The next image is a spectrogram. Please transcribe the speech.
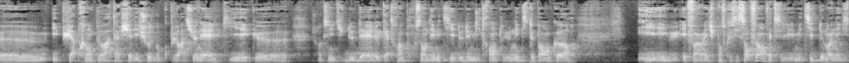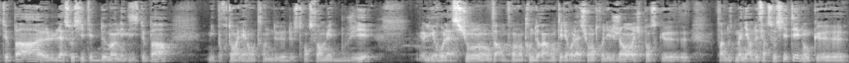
Euh, et puis après, on peut rattacher à des choses beaucoup plus rationnelles, qui est que, euh, je crois que c'est une étude de Dell, 80% des métiers de 2030 n'existent pas encore. Et, enfin, je pense que c'est sans fin en fait. Les métiers de demain n'existent pas, la société de demain n'existe pas, mais pourtant elle est en train de se transformer et de bouger les relations, enfin, on est en train de réinventer les relations entre les gens, et je pense que, enfin, notre manière de faire société, donc, euh,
